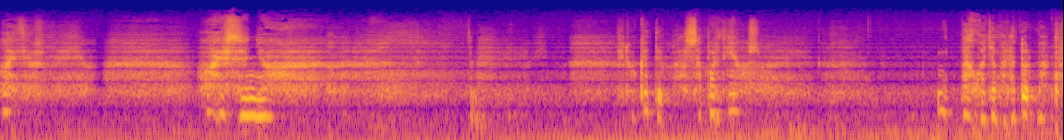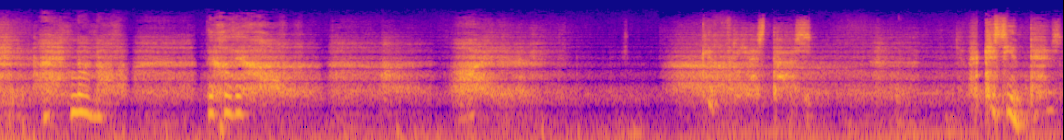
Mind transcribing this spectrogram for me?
Ay, Dios mío. Ay, Señor. ¿Pero qué te pasa, por Dios? A llamar a tu hermana. No, no. Deja, deja. Qué fría estás. ¿Qué sientes?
